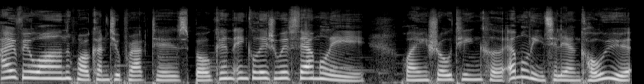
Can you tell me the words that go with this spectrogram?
Hi everyone, welcome to practice spoken English with Emily. 欢迎收听和 Emily 一起练口语，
